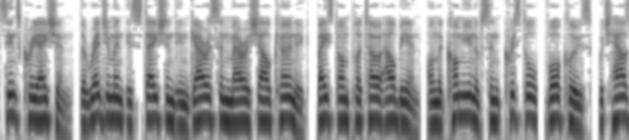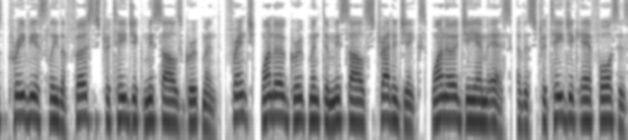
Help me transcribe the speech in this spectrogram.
Since creation, the regiment is stationed in Garrison Maréchal Koenig, based on Plateau Albion, on the commune of Saint-Christol, Vaucluse, which housed previously the 1st Strategic Missiles Groupement French, 1er Groupement de Missiles Stratégiques 1er GMS of the Strategic Air Forces,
